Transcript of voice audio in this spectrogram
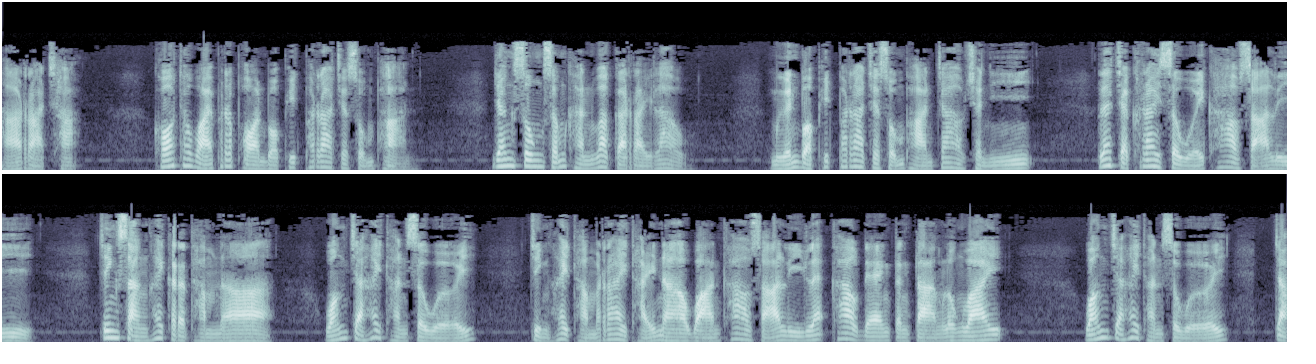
หาราชะ ขอถวายพระพรบพิษพระราชสมภารยังทรงสำคัญว่ากระไรเล่า เหมือนบพิษพระราชสมภารเจ้าชนี้ และจะใคร่เสวยข้าวสาลี จึงสั่งให้กระทำนา หวังจะให้ทันเสวย จึงให้ทำไร่ไถนาหวานข้าวสาลีและข้าวแดงต่างๆลงไว้ หวังจะให้ทันเสวย จะ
